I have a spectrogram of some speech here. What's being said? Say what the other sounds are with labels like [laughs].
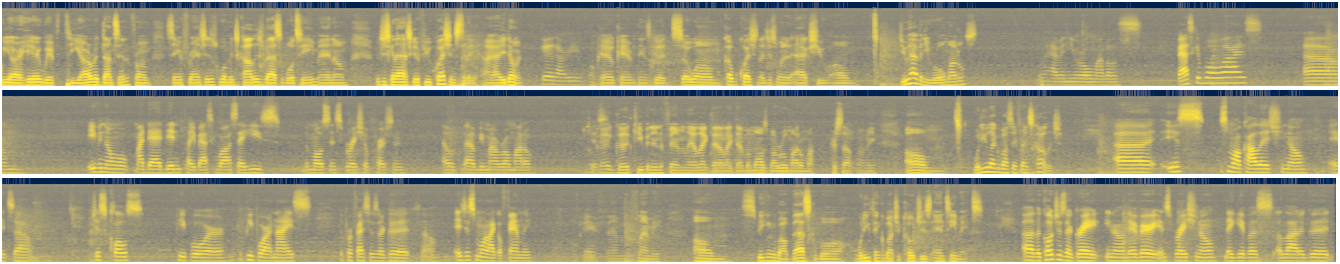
We are here with Tiara Dunson from St. Francis Women's College basketball team, and um, we're just gonna ask her a few questions today. Hi, how you doing? Good. How are you? Okay, okay, everything's good. So, um, a couple questions I just wanted to ask you. Um, do you have any role models? Do I have any role models? Basketball wise, um, even though my dad didn't play basketball, I say he's the most inspirational person. That would, that would be my role model. Just- Okay, good. Keep it in the family. I like that. I like that. My mom's my role model my, herself. I mean, um, what do you like about St. Francis College? Uh, it's a small college, you know. It's um, just close. People are people are nice. The professors are good. So it's just more like a family. Okay, family, Flammy. Um, speaking about basketball, what do you think about your coaches and teammates? Uh, the coaches are great. You know, they're very inspirational. They give us a lot of good,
